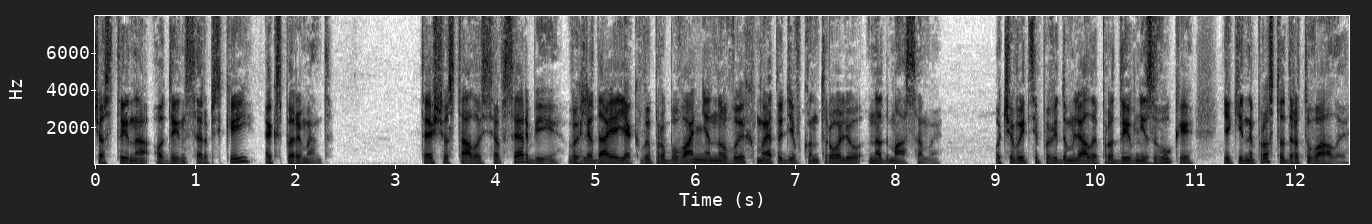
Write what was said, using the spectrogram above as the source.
Частина 1 сербський експеримент. Те, що сталося в Сербії, виглядає як випробування нових методів контролю над масами. Очевидці повідомляли про дивні звуки, які не просто дратували,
